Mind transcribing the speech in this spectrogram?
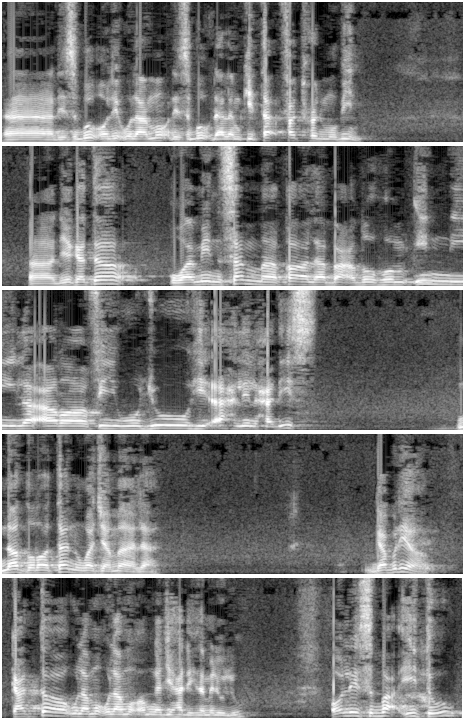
Ha, disebut oleh ulama disebut dalam kitab Fathul Mubin. Ha, dia kata wa min samma qala ba'dhum inni la ara fi wujuhi ahli al-hadis nadratan wa jamala. Dia? Kata ulama-ulama mengaji hadis zaman dulu. Oleh sebab itu,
